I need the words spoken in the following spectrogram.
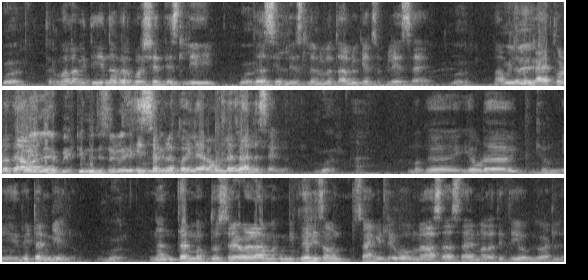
बर. तर मला मी ती नगर परिषद दिसली बरं. तहसील दिसलं तालुक्याचं प्लेस आहे. बर. आपल्याला काय थोडं गावात- म्हणजे पहिल्या भेटीमध्ये सगळं हे करून सगळं घेतलं. पहिल्या राऊंडला झालं सगळं. बर. हा. मग एवढं घेऊन मी रिटर्न गेलो. नंतर मग दुसऱ्या वेळेला मग मी घरी जाऊन सांगितले बाबा मी असं असं आहे मला तिथे योग्य वाटलं.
